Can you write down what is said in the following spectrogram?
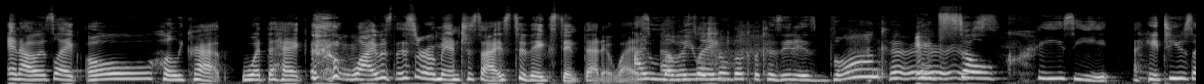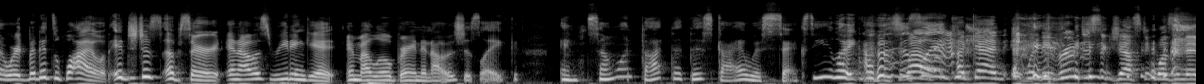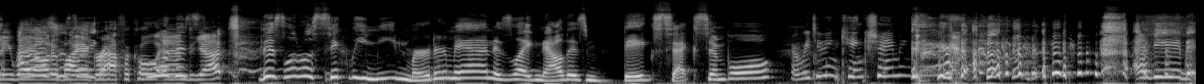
And I was like, oh, holy crap. What the heck? Mm-hmm. Why was this romanticized to the extent that it was? I love was the like, original book because it is bonkers. It's so crazy. I hate to use that word, but it's wild. It's just absurd. And I was reading it in my little brain and I was just like, and someone thought that this guy was sexy? Like, I was just well, like, again, it would be rude to suggest it was in any way I was just like, autobiographical, well, and this- yet this little sickly, mean murder man is like now this big sex symbol. Are we doing kink shaming here? I mean,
